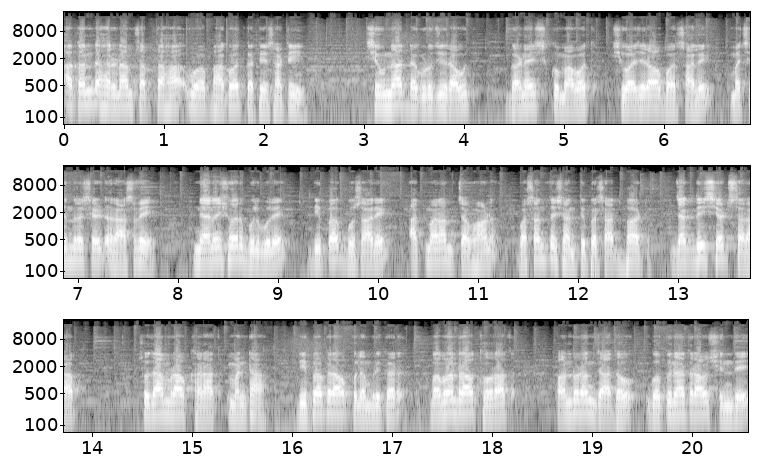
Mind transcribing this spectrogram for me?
अखंड हरिणाम सप्ताह व भागवत कथेसाठी शिवनाथ दगडूजी राऊत गणेश कुमावत शिवाजीराव भरसाले मच्छिंद्र शेठ रासवे ज्ञानेश्वर बुलबुले दीपक भुसारे आत्माराम चव्हाण वसंत शांतीप्रसाद भट जगदीश शेठ सराफ सुदामराव खरात मंठा दीपकराव फुलंब्रीकर बबनराव थोरात पांडुरंग जाधव गोपीनाथराव शिंदे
